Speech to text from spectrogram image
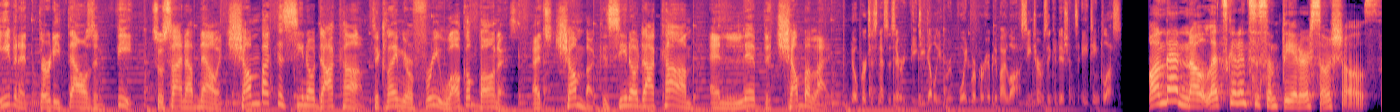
even at 30,000 feet. So sign up now at chumbacasino.com to claim your free welcome bonus. That's chumbacasino.com and live the Chumba life. No purchase necessary. VGW Group. Void were prohibited by law. See terms and conditions. 18 plus. On that note, let's get into some theater socials.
